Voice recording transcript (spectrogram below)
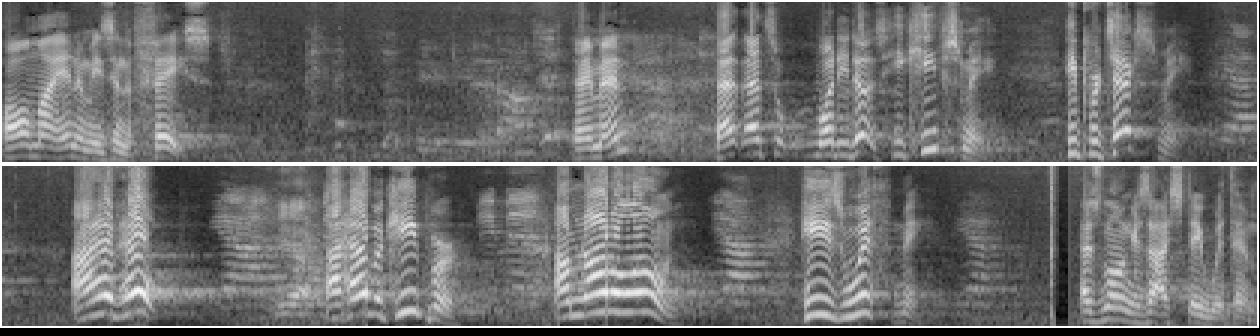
all my enemies in the face. Amen? That, that's what he does. He keeps me, he protects me. Yeah. I have help. Yeah. Yeah. I have a keeper. Amen. I'm not alone. Yeah. He's with me. Yeah. As long as I stay with him.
